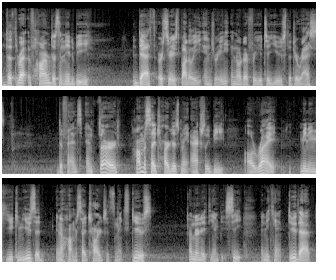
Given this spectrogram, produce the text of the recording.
The threat of harm doesn't need to be death or serious bodily injury in order for you to use the duress defense. And third, homicide charges may actually be all right, meaning you can use it in a homicide charge as an excuse underneath the MPC. And you can't do that,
